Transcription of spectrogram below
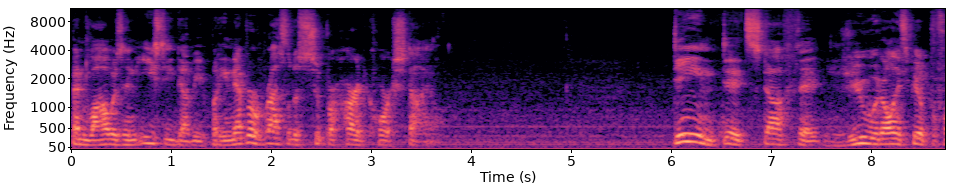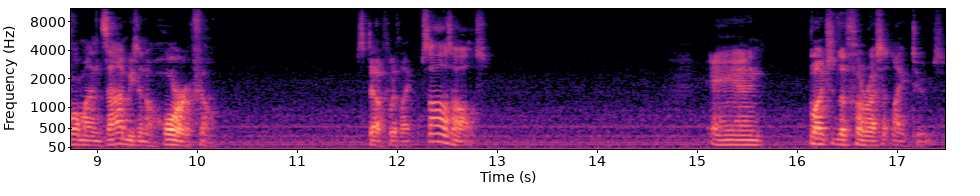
Benoit was in ECW, but he never wrestled a super hardcore style. Dean did stuff that you would only see people perform on zombies in a horror film. Stuff with like sawzalls. And bunch of the fluorescent light tubes.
